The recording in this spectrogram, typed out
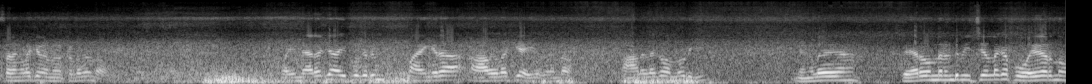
സ്ഥലങ്ങളൊക്കെയാണ് നോക്കേണ്ടതുണ്ടോ? വൈകുന്നേരമൊക്കെ ആയിപ്പോഴും ഭയങ്കര ആളുകളൊക്കെ ആയി. അതുകൊണ്ടോ? ആളുകളൊക്കെ വന്നു തുടങ്ങി ഞങ്ങൾ വേറെ ഒന്ന് രണ്ട് ബീച്ചുകളിലൊക്കെ പോയായിരുന്നു.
